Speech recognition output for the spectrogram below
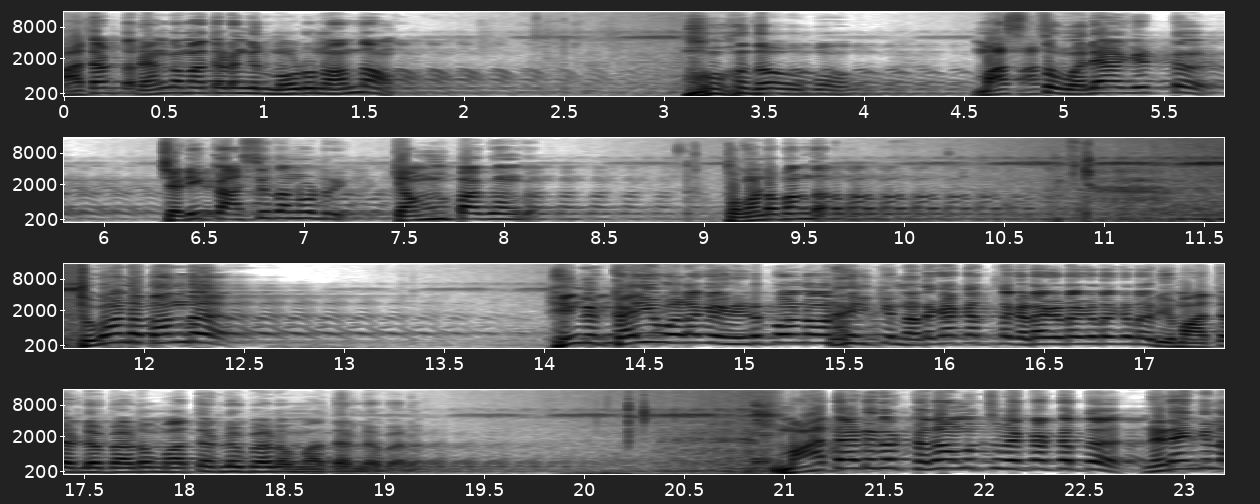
ಮಾತಾಡ್ತಾರೆ, ಹೆಂಗ ಮಾತಾಡಂಗಿಲ್ಲ ನೋಡೋಣ ಅಂದ ಅವ. ಹೋದ ಒಬ್ಬ ಮಸ್ತ್ ಒಲ್ಯಾಗಿಟ್ಟು ಚಡಿ ಕಾಸಿದ ನೋಡ್ರಿ ಕೆಂಪಾಗುವಂಗ ತಗೊಂಡ ಬಂದ. ತಗೊಂಡ ಬಂದ. ಹಿಂಗ ಕೈ ಒಳಗೆ ಹಿಡ್ಕೊಂಡವನ ಈಕೆ ನಡಗಾಕತ್ತ ಗಡ ಗಡ. ರೀ, ಮಾತಾಡ್ಲೇ ಬೇಡ, ಮಾತಾಡ್ಲೋ ಬೇಡ, ಮಾತಾಡ್ಲೇ ಬೇಡ. ಮಾತಾಡಿದ್ರೆ ಕದ ಮುಚ್ಚಬೇಕಾಕತ್ತ, ನಡೆಯಂಗಿಲ್ಲ.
